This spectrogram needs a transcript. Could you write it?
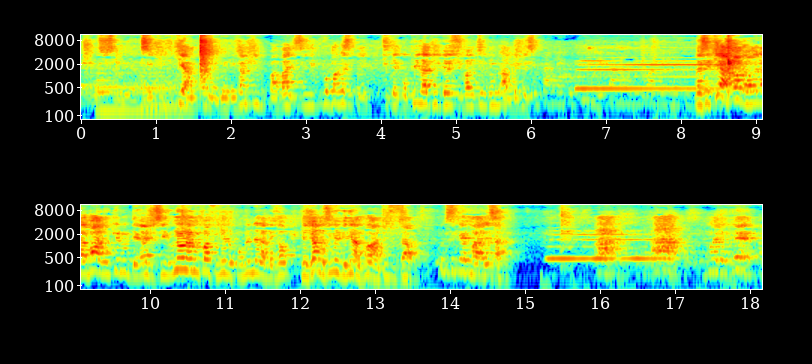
qui, qui est en train de mais les gens qui bavardent ici, il ne faut pas que c'est tes copines là qui viennent tu nous embêter. Mais c'est qui alors là-bas qui nous dérange ici? Nous, on n'a même pas fini le problème de la maison. Les gens aussi veulent venir encore en plus tout ça. C'est quel mal ça? Ah, ah, moi je viens.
